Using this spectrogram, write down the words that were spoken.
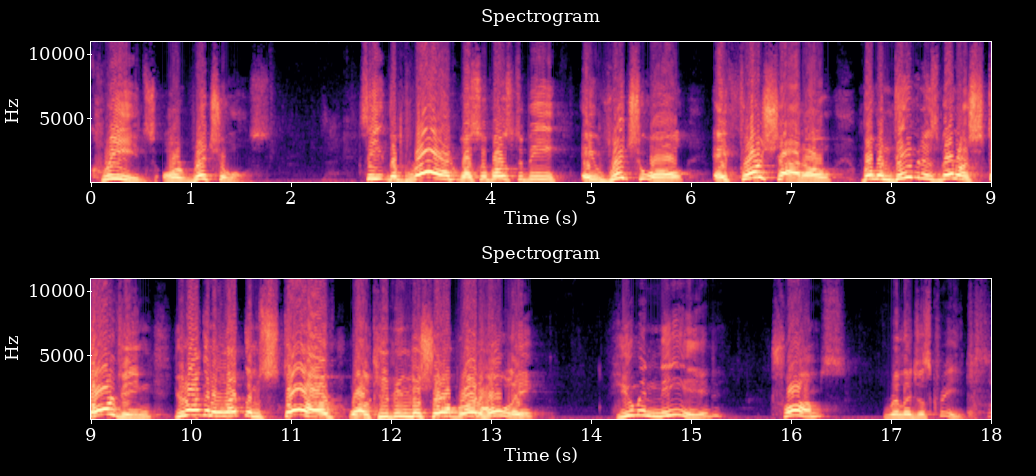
creeds or rituals. See, the bread was supposed to be a ritual, a foreshadow, but when David and his men are starving, you're not going to let them starve while keeping the showbread holy. Human need trumps religious creeds.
